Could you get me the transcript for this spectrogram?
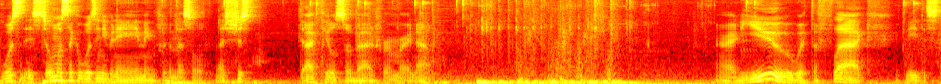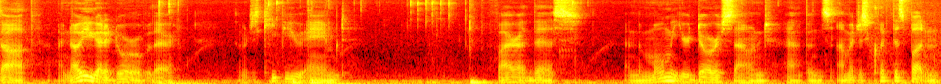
Wasn't, It's almost like it wasn't even aiming for the missile. That's just... I feel so bad for him right now. Alright, you with the flak need to stop. I know you got a door over there. So just keep you aimed. Fire at this. And the moment your door sound happens, I'm gonna just click this button.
